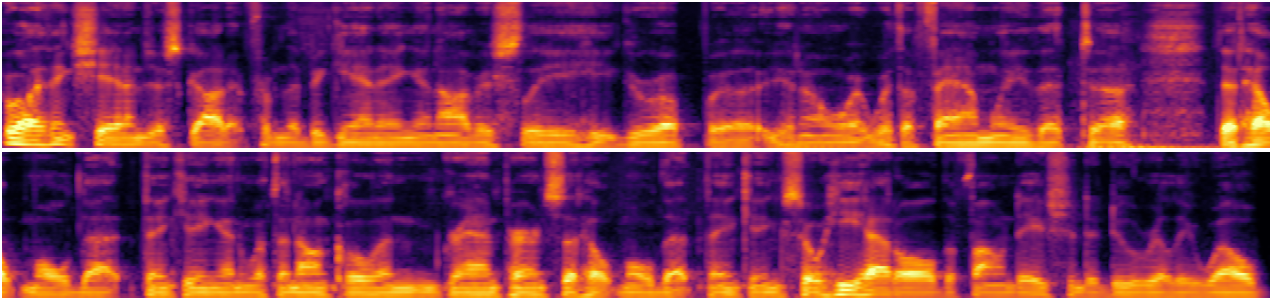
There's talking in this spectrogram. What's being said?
Well, I think Shann just got it from the beginning, and obviously he grew up, uh, you know, with a family that uh, that helped mold that thinking, and with an uncle and grandparents that helped mold that thinking. So he had all the foundation to do really well.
